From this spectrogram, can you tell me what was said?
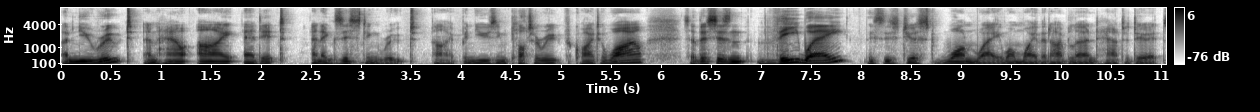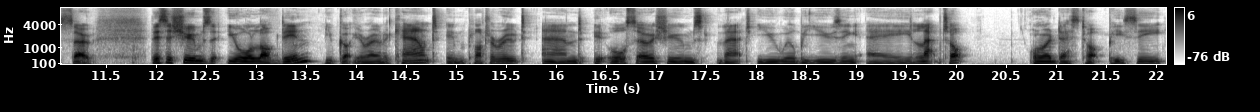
a new route and how I edit an existing route. I've been using Plotter Plotaroute for quite a while, so this isn't the way, this is just one way, one way that I've learned how to do it. So this assumes that you're logged in, you've got your own account in Plotaroute, and it also assumes that you will be using a laptop or a desktop PC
